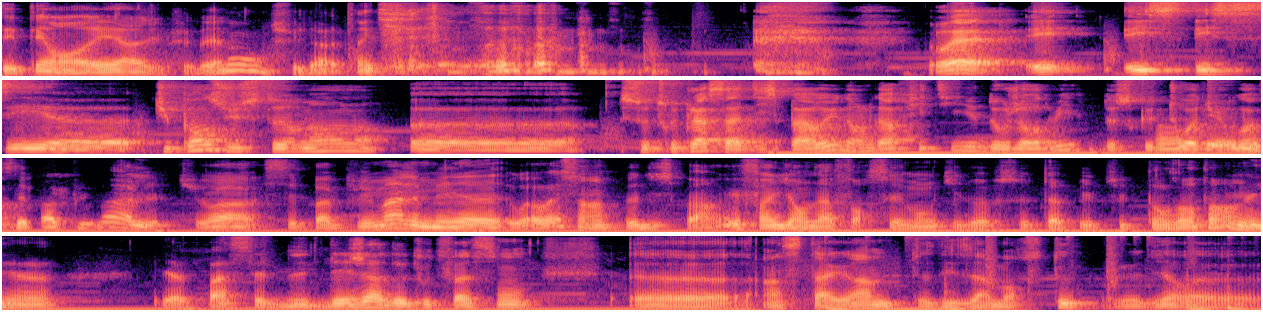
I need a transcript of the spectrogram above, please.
était en réa. J'ai fait, ben non, je suis là, tranquille. Ouais, et, et, c'est. Euh, tu penses justement, euh, ce truc-là, ça a disparu dans le graffiti d'aujourd'hui, de ce que toi tu vois? C'est pas plus mal, tu vois, c'est pas plus mal, mais euh, ouais, ouais, ça a un peu disparu. Enfin, il y en a forcément qui doivent se taper dessus de temps en temps, mais il y a pas cette... Déjà, de toute façon, euh, Instagram te désamorce tout. Je veux dire. Euh,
